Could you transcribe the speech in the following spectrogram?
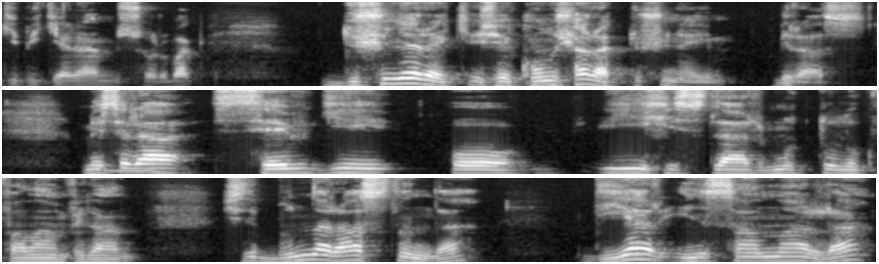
gibi gelen bir soru. Bak düşünerek, şey konuşarak düşüneyim biraz. Mesela sevgi, o iyi hisler, mutluluk falan filan. Şimdi bunlar aslında diğer insanlarla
